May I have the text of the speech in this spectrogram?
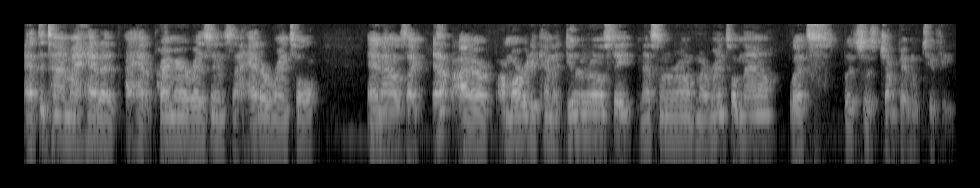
At the time, I had a I had a primary residence and I had a rental, and I was like, "Yep, I, I'm already kind of doing real estate, messing around with my rental now. Let's let's just jump in with two feet.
